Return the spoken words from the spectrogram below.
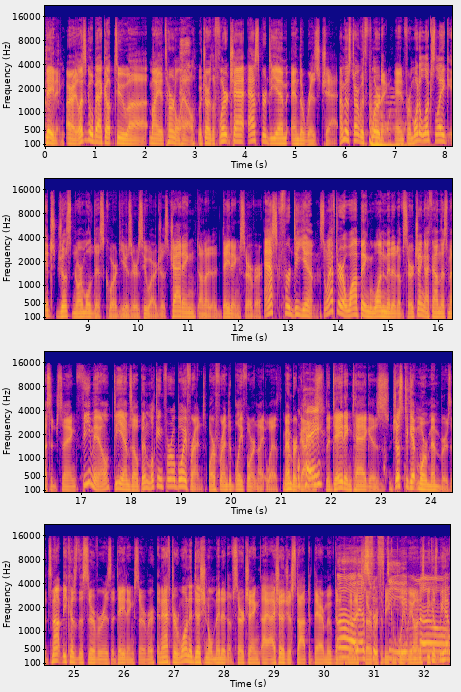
dating. All right, let's go back up to uh, my eternal hell, which are the flirt chat, ask for DM, and the Rizz chat. I'm gonna start with flirting, and from what it looks like, it's just normal Discord users who are just chatting on a, a dating server. Ask for DM. So after a whopping one minute of searching, I found this message saying, "Female DMs open, looking for a boyfriend or friend to play Fortnite with." Remember, guys, the dating tag is just to get more members. It's not because this server is a dating server. And after one additional minute of searching, I, I should have just stopped it there and moved on to oh, the next there's server. To be completely honest, because we have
